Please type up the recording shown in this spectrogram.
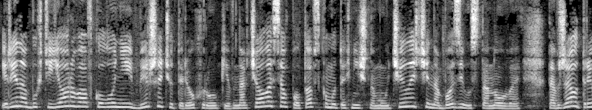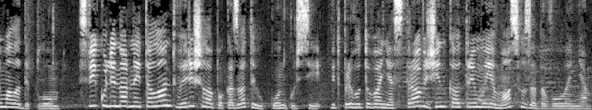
Ірина Бухтіярова в колонії більше чотирьох років. Навчалася в Полтавському технічному училищі на базі установи та вже отримала диплом. Свій кулінарний талант вирішила показати у конкурсі. Від приготування страв жінка отримує масу задоволення.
